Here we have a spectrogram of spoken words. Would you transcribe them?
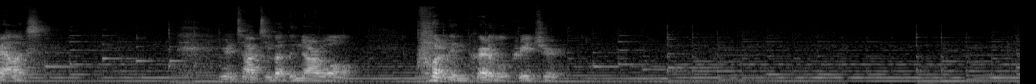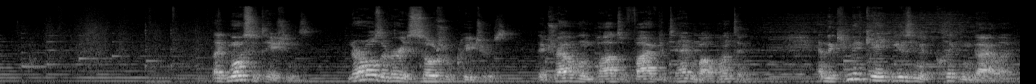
Alex. I'm here to talk to you about the narwhal. What an incredible creature. Like most cetaceans, narwhals are very social creatures. They travel in pods of 5 to 10 while hunting, and they communicate using a clicking dialect.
